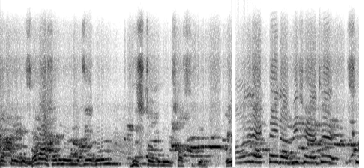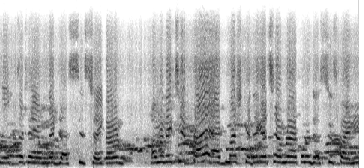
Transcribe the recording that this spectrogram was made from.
চক্রকে সবার সামনে উন্মোচিত করুন দৃষ্টান্তমূলক শাস্তি দিন। আমাদের একটাই দাবি, সেটা হচ্ছে সুরক্ষা চাই, আমাদের জাস্টিস চাই, কারণ আমরা দেখছি প্রায় এক মাস কেটে গেছে, আমরা এখনও জাস্টিস পাইনি।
